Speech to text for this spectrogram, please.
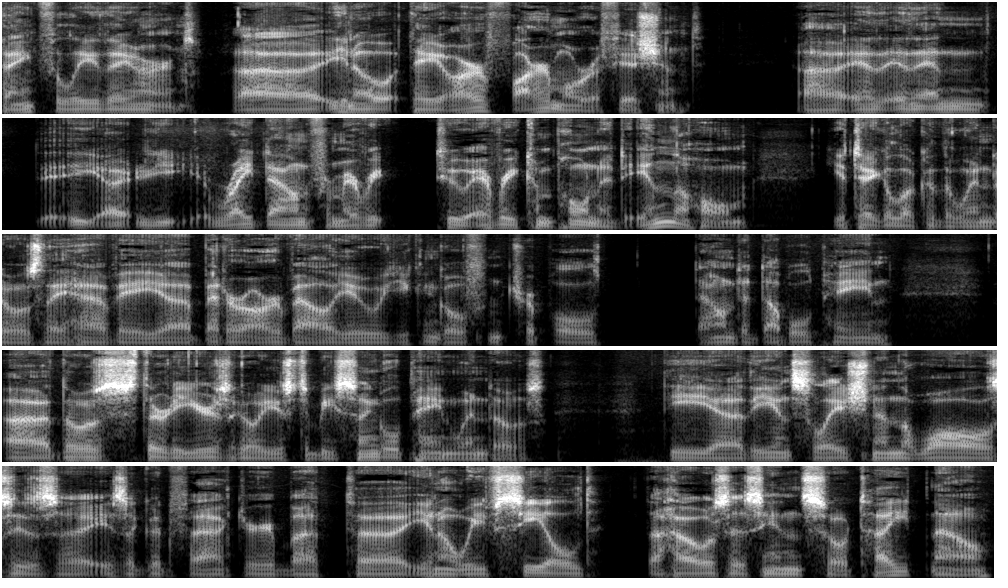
Thankfully, they aren't. Uh, you know, they are far more efficient, uh, and and then right down from every to every component in the home. You take a look at the windows; they have a uh, better R value. You can go from triple down to double pane. Uh, those 30 years ago used to be single pane windows. The uh, the insulation in the walls is uh, is a good factor, but uh, you know we've sealed the houses in so tight now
